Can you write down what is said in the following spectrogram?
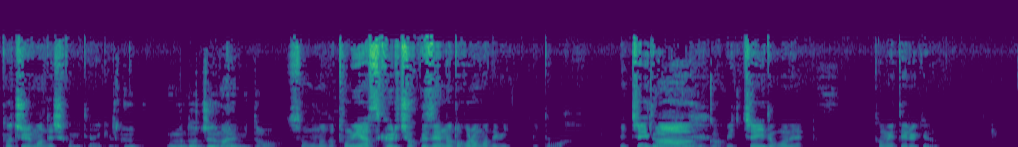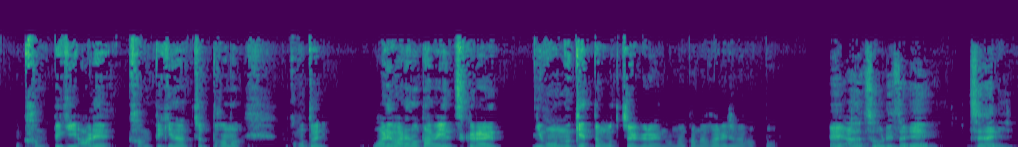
途中までしか見てないけど。俺も途中まで見たわ。そうなんか富安来る直前のところまで見見たわめっちゃいいとこ。ああそっか。めっちゃいいとこで止めてるけど。完璧あれ完璧なちょっと話なんか本当に我々のために作られ日本向けって思っちゃうぐらいのなんか流れじゃなかった？えあそう俺さえそれ何？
